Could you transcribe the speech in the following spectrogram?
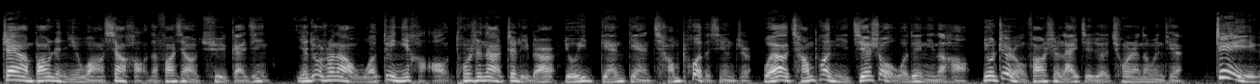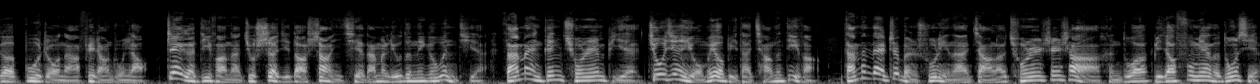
这样帮着你往向好的方向去改进。也就是说呢，我对你好，同时呢，这里边有一点点强迫的性质，我要强迫你接受我对你的好，用这种方式来解决穷人的问题。这一个步骤呢非常重要。这个地方呢就涉及到上一期咱们留的那个问题，咱们跟穷人比，究竟有没有比他强的地方？咱们在这本书里呢讲了穷人身上啊很多比较负面的东西。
